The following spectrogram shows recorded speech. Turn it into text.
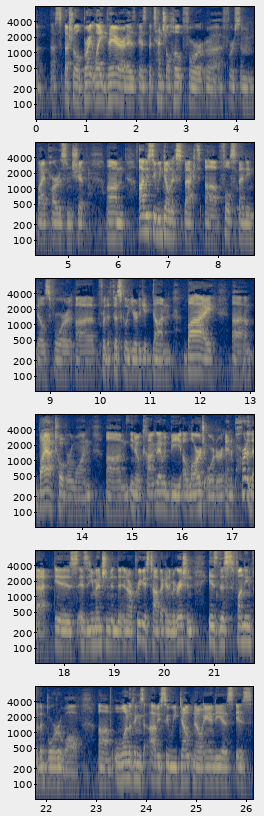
a, a special bright light there as, as potential hope for uh, for some bipartisanship. Um, obviously, we don't expect uh, full spending bills for uh, for the fiscal year to get done by um, by October one. Um, you know, con- that would be a large order, and part of that is, as you mentioned in, the, in our previous topic on immigration, is this funding for the border wall. Um, one of the things, obviously, we don't know, Andy, is is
